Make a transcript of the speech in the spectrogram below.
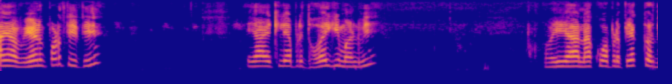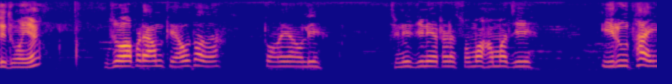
અહીંયા વેણ પડતી હતી. અહીંયા એટલી આપણી ધોવાઈ ગઈ માંડવી. હવે આ નાખું આપણે પેક કરી દીધું અહીંયા. જો આપણે આમથી આવતા હતા, તો અહીંયા ઓલી ઝીણી ઝીણી અટાણે ચોમાસામાં જે ઈરું થાય,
